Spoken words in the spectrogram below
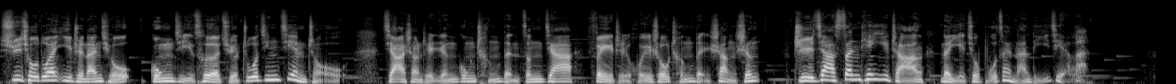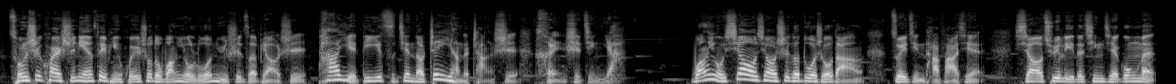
需求端一纸难求，供给侧却捉襟见肘，加上这人工成本增加，废纸回收成本上升，纸价三天一涨，那也就不再难理解了。”从事快十年废品回收的网友罗女士则表示，她也第一次见到这样的涨势，很是惊讶。网友笑笑是个剁手党，最近他发现小区里的清洁工们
